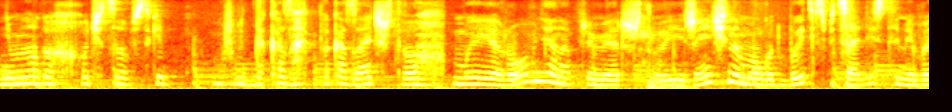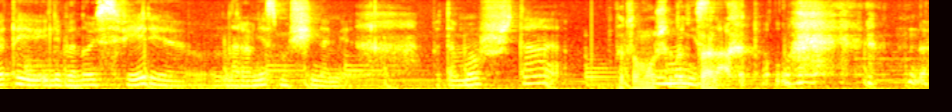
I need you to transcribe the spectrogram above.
немного хочется все-таки, может быть, доказать, показать, что мы ровня, например, что и женщины могут быть специалистами в этой или в иной сфере наравне с мужчинами. Потому что, Потому что мы не так. слабый пол. да.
